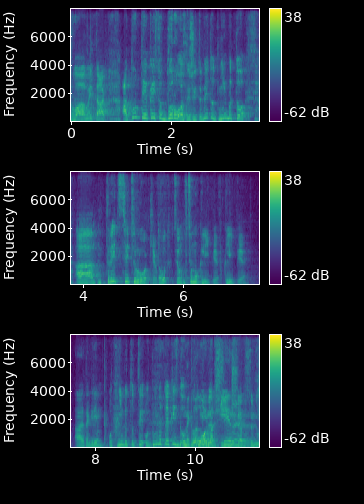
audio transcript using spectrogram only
Жвавий, так. А тут ти якийсь от доросліший, тобі тут нібито а, 30 років. Тут? В цьому, в цьому кліпі, в кліпі. А, это грим. От нібито ти, от нібито якийсь от Накладні погляд морщини. інший абсолютно.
